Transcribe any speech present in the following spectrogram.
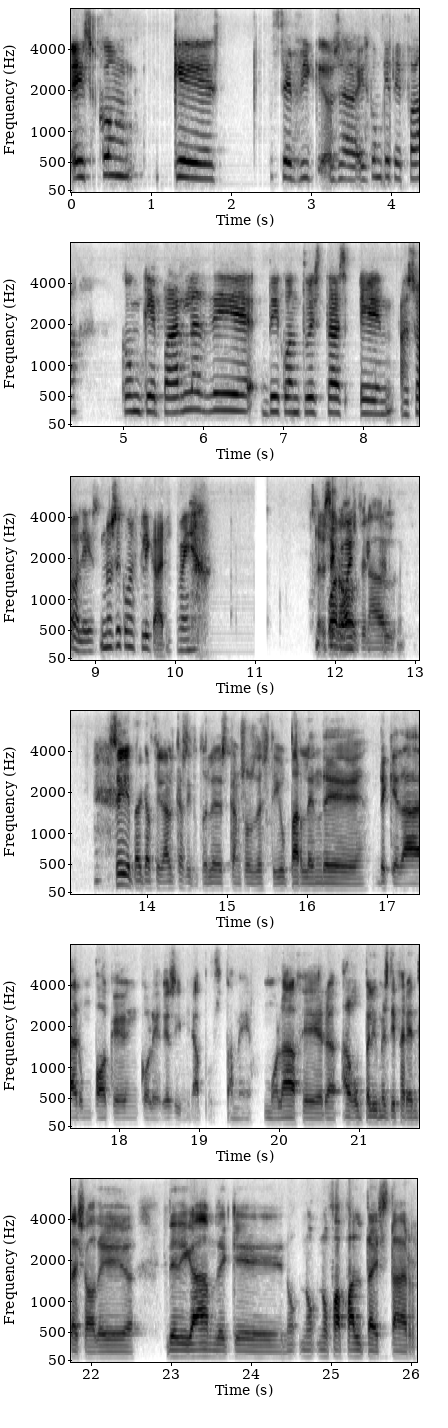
és com que se fica, o sea, és com que te fa com que parla de, de quan tu estàs en, a soles. No sé com explicar-me. No sé Bueno, com al final-. Sí, perquè al final quasi totes les cançons d'estiu parlen de, de quedar un poc en col·legues i mira, pues, també mola fer algun peliu més diferent a això de, de diguem, de que no, no, no fa falta estar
